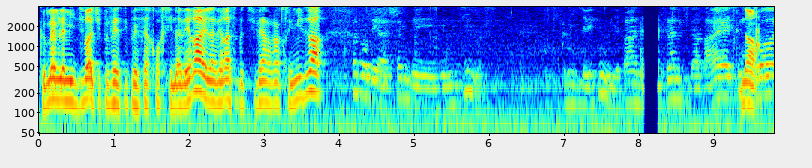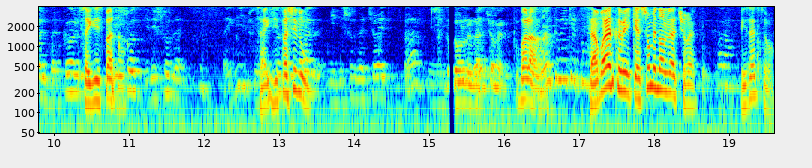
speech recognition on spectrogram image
Que même la mitzvah, tu peux faire, tu peux faire croire que c'est une Avera. Et l'Avera, ça peut te faire croire que c'est une mitzvah. On va pas demander à Hachem des, des missiles qui communiquent avec nous. Il n'y a pas une flamme qui va apparaître, une Non. voile, une alcool. Ça existe pas, ça. choses- Il y a des choses. si, ça existe. Ça Il y a des existe choses pas chez nous. Il y a des choses naturelles qui se passent. Dans le naturel. C'est un Voilà. moyen de communication. C'est un moyen de communication, mais dans le naturel. Voilà. Exactement.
